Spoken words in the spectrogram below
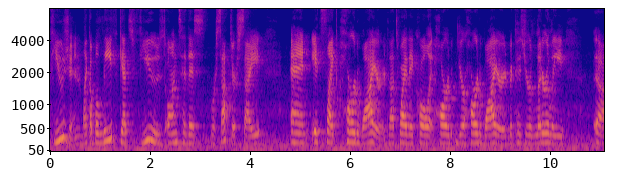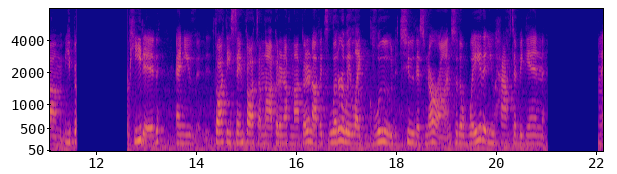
fusion like a belief gets fused onto this receptor site and it's like hardwired. That's why they call it hard you're hardwired because you're literally um, you've repeated and you've thought these same thoughts i'm not good enough i'm not good enough it's literally like glued to this neuron so the way that you have to begin an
